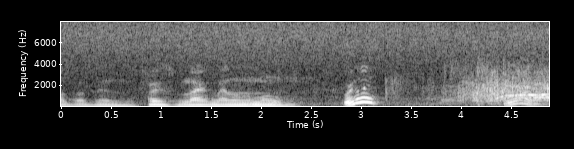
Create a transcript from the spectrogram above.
About being the first black man on the moon. Really? Yeah.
